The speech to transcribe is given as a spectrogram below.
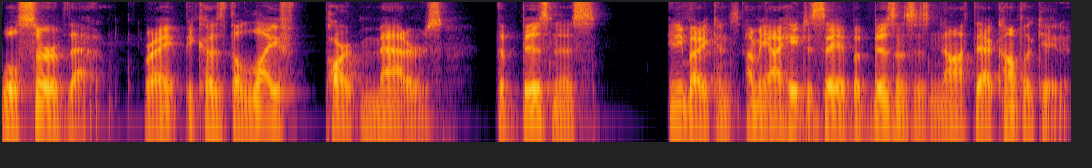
will serve that, right? Because the life part matters. The business, anybody can, I mean, I hate to say it, but business is not that complicated.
